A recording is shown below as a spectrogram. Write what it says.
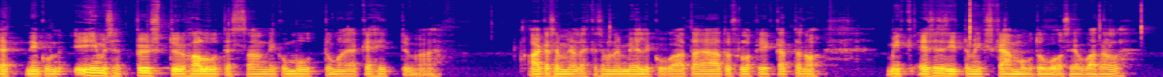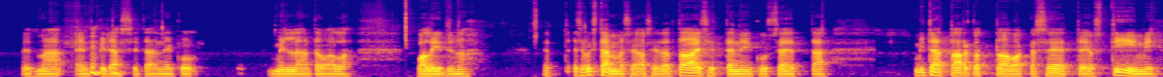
Että niin kuin ihmiset pystyy halutessaan niin kuin muuttumaan ja kehittymään. Aikaisemmin oli ehkä semmoinen mielikuva tai ajatuslogiikka, että no, mik, ei se siitä miksikään muutu vuosien varrella. Nyt mä en pidä sitä niin kuin millään tavalla validina. Et esimerkiksi tämmöisiä asioita. Tai sitten niin kuin se, että mitä tarkoittaa vaikka se, että jos tiimi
